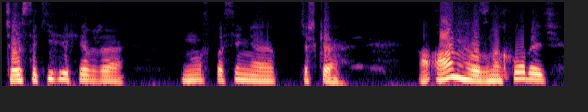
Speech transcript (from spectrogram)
через такі гріхи вже ну, спасіння тяжке. А ангел знаходить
